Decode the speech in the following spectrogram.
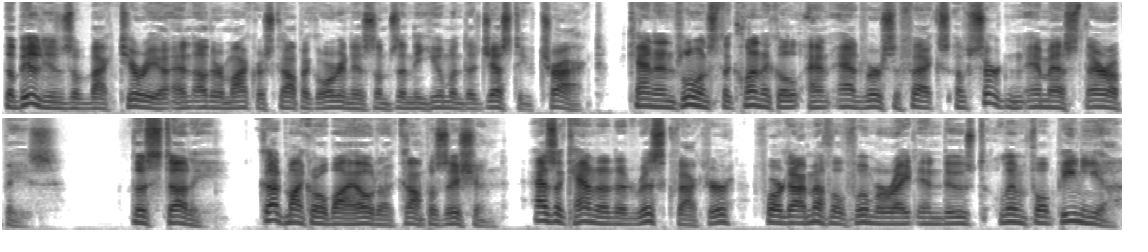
the billions of bacteria and other microscopic organisms in the human digestive tract can influence the clinical and adverse effects of certain MS therapies. The study, Gut Microbiota Composition, as a candidate risk factor for dimethyl fumarate induced lymphopenia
